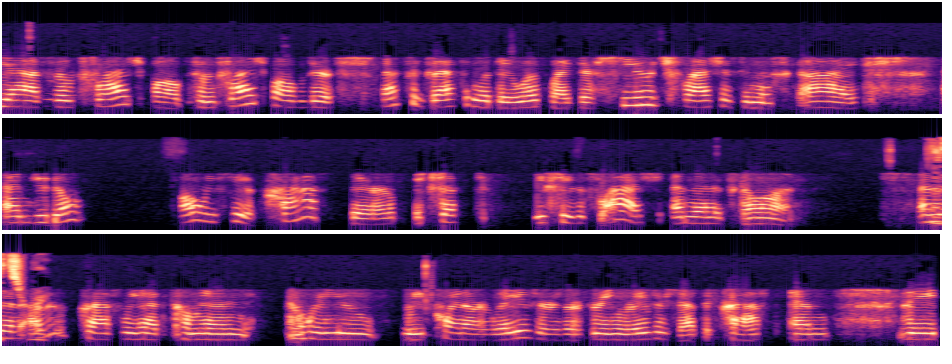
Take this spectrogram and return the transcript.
Yes, those flash bulbs. And flash bulbs are, that's exactly what they look like. They're huge flashes in the sky. And you don't always see a craft there, except you see the flash and then it's gone. And That's then right. other craft we had come in where you, we point our lasers, our green lasers at the craft and they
